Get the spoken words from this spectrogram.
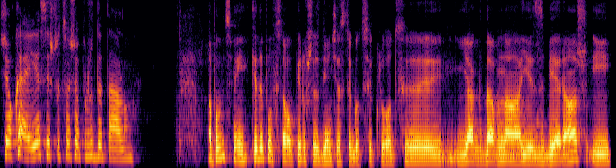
że okej, jest jeszcze coś oprócz detalu. A powiedz mi, kiedy powstało pierwsze zdjęcie z tego cyklu? Od y, jak dawna je zbierasz? I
